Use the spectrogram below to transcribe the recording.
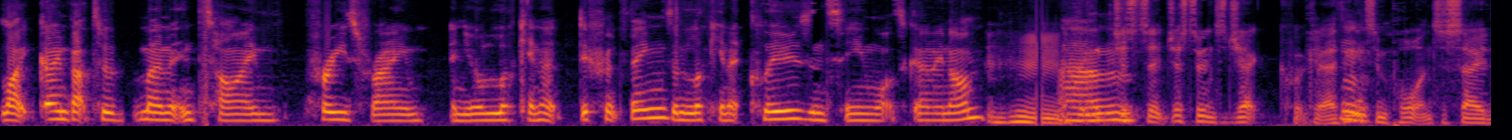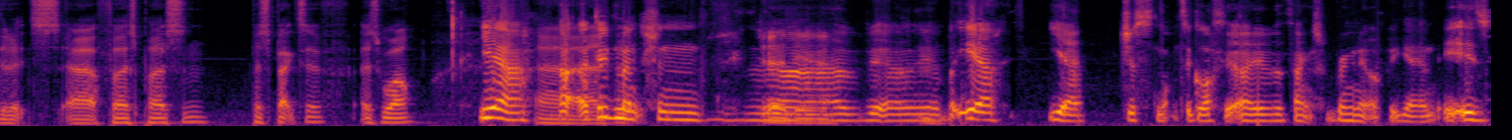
like going back to a moment in time, freeze frame, and you're looking at different things and looking at clues and seeing what's going on. Mhm. Um, just to just to interject quickly, I think Hmm. it's important to say that it's uh, first person perspective as well. Yeah, I, I Uh, did the- mention that, yeah. yeah, yeah, but yeah, yeah, just not to gloss it over. Thanks for bringing it up again. It is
